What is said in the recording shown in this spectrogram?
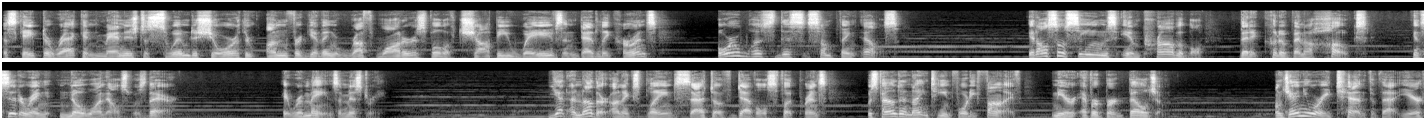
escaped a wreck and managed to swim to shore through unforgiving rough waters full of choppy waves and deadly currents, or was this something else? It also seems improbable that it could have been a hoax, considering no one else was there. It remains a mystery. Yet another unexplained set of devil's footprints was found in 1945 near Everberg, Belgium. On January 10th of that year,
